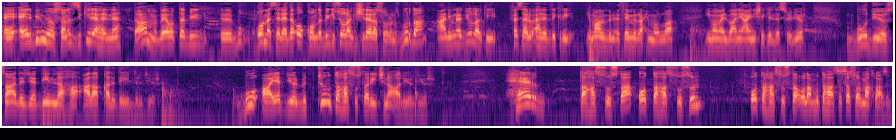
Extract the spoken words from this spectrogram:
E, eğer bilmiyorsanız zikir ehline tamam mı? Veyahut da bil, e, bu o meselede o konuda bilgisi olan kişilere sorunuz. Burada alimler diyorlar ki feselu ehle zikri İmam bin Üthemin rahimahullah İmam Elbani aynı şekilde söylüyor. Bu diyor sadece dinle alakalı değildir diyor. Bu ayet diyor bütün tahassusları içine alıyor diyor. Her tahassusta o tahassusun o tahassusta olan mutahassısa sormak lazım.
